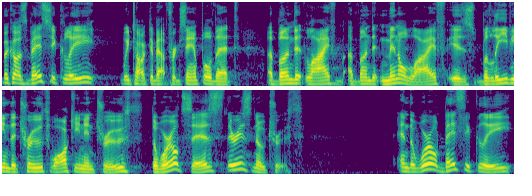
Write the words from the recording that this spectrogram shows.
Because basically, we talked about, for example, that abundant life, abundant mental life is believing the truth, walking in truth. The world says there is no truth. And the world basically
